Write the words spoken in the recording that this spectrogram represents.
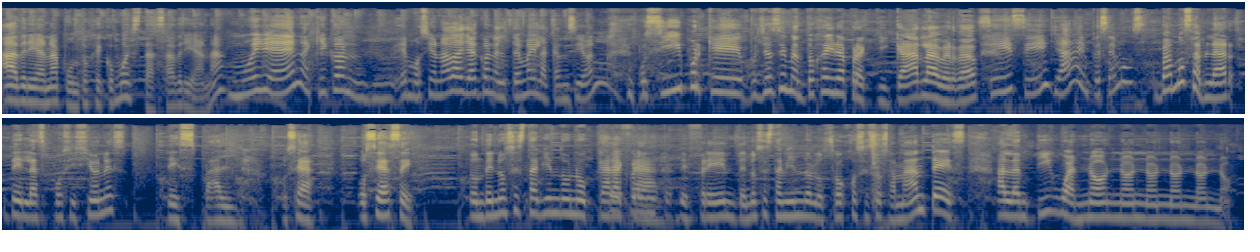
Adriana.g. ¿Cómo estás, Adriana? Muy bien, aquí con emocionada ya con el tema y la canción. Pues sí, porque pues ya se me antoja ir a practicar, la verdad. Sí, sí, ya empecemos. Vamos a hablar de las posiciones de espalda. O sea, o sea, sé, donde no se está viendo uno cara a cara, de frente, no se están viendo los ojos esos amantes a la antigua. No, no, no, no, no, no.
